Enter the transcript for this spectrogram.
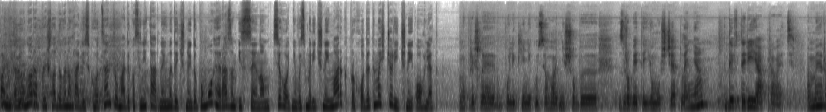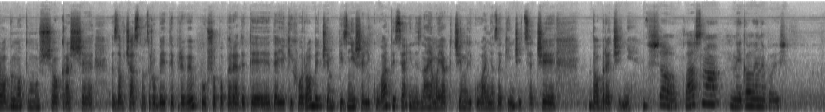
Пані Елеонора прийшла до виноградівського центру медико-санітарної медичної допомоги разом із сином. Сьогодні восьмирічний Марк проходитиме щорічний огляд. Ми прийшли в поліклініку сьогодні, щоб е, зробити йому щеплення. Дифтерія правець. Ми робимо, тому що краще завчасно зробити прививку, щоб попередити деякі хвороби, чим пізніше лікуватися, і не знаємо, як чим лікування закінчиться, чи добре, чи ні. Все класно, ніколи не боюсь.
